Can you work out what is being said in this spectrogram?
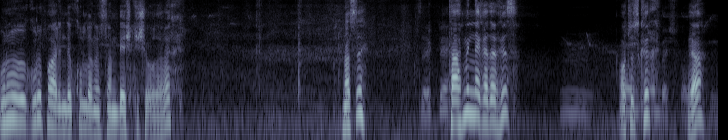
Bunu grup halinde kullanırsan 5 kişi olarak nasıl? Zevkle. Tahmin ne kadar hız? Hmm, 30-40? 15 falan. Ya? Hmm.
